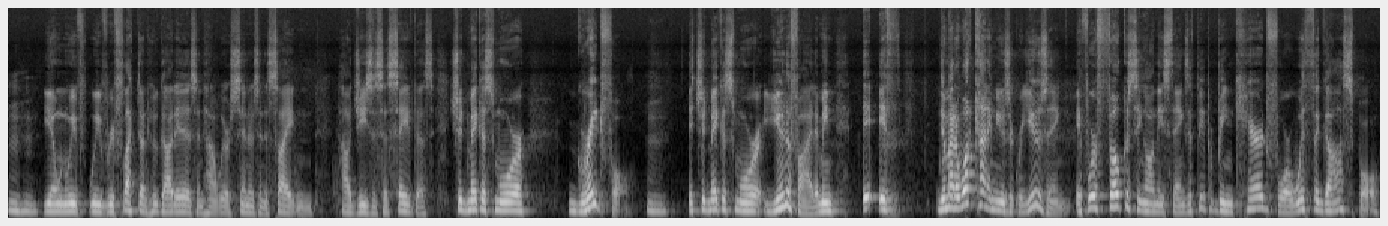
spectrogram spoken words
Mm-hmm. You know, when we've we've reflect on who God is and how we're sinners in His sight and how Jesus has saved us, should make us more grateful. Mm. It should make us more unified. I mean, i- if mm. No matter what kind of music we're using, if we're focusing on these things, if people are being cared for with the gospel,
